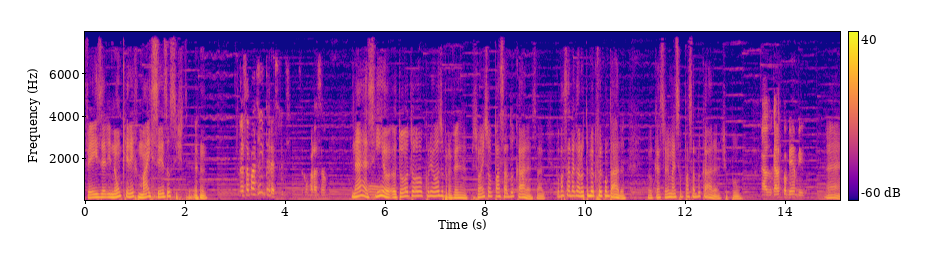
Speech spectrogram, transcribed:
fez ele não querer mais ser exorcista. Essa parte é interessante, essa comparação. Né? Sim, eu, eu tô, eu tô curioso pra ver, principalmente sobre o passado do cara, sabe? Porque o passado da garota meio que foi contado. Eu quero saber mais sobre o passado do cara, tipo... Ah, o cara ficou bem ambíguo. É,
